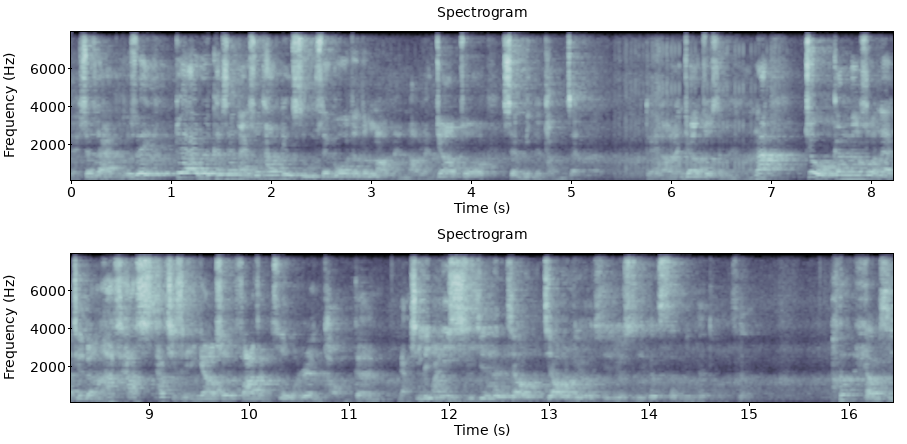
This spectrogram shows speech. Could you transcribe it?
对，现在还不错，所以对艾瑞克森来说，他六十五岁过后就是老人，老人就要做生命的同整了。对，老人就要做生命的统整。那就刚刚说的那个阶段，他他他其实应该要是发展自我认同跟两性关系。之间的交交流，其实就是一个生命的同整。对不起。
